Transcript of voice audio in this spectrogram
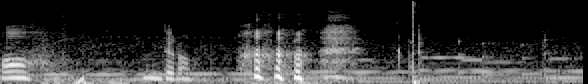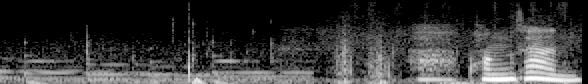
아 힘들어 아, 광산.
